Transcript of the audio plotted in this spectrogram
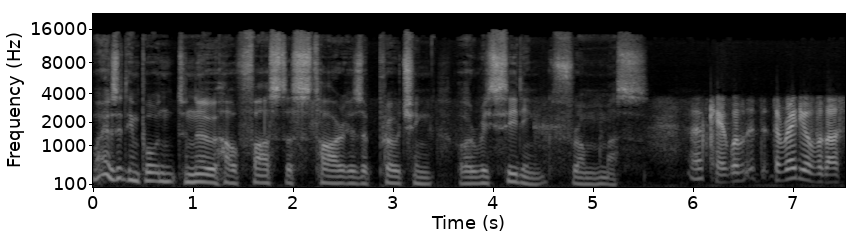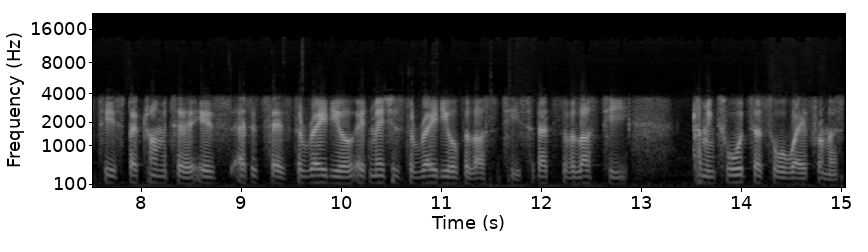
Why is it important to know how fast a star is approaching or receding from us? Okay, well, the radial velocity spectrometer is, as it says, the radial. It measures the radial velocity, so that's the velocity coming towards us or away from us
